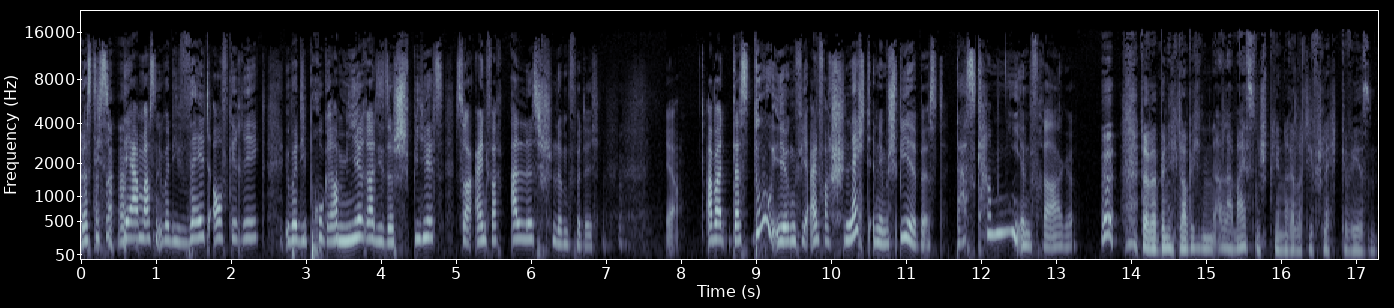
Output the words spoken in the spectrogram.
Du hast dich so dermaßen über die Welt aufgeregt, über die Programmierer dieses Spiels. Es war einfach alles schlimm für dich. Ja. Aber dass du irgendwie einfach schlecht in dem Spiel bist, das kam nie in Frage. Dabei bin ich, glaube ich, in den allermeisten Spielen relativ schlecht gewesen.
